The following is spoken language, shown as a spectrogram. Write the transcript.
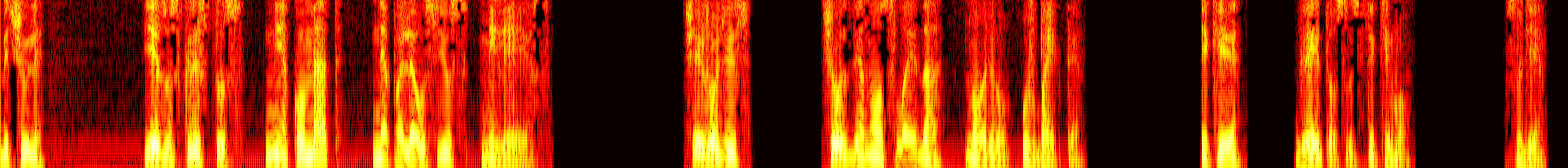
Bičiuli, Jėzus Kristus niekuomet nepaliaus jūs mylėjęs. Šiais žodžiais šios dienos laidą noriu užbaigti. Iki greito susitikimo. Sudė.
